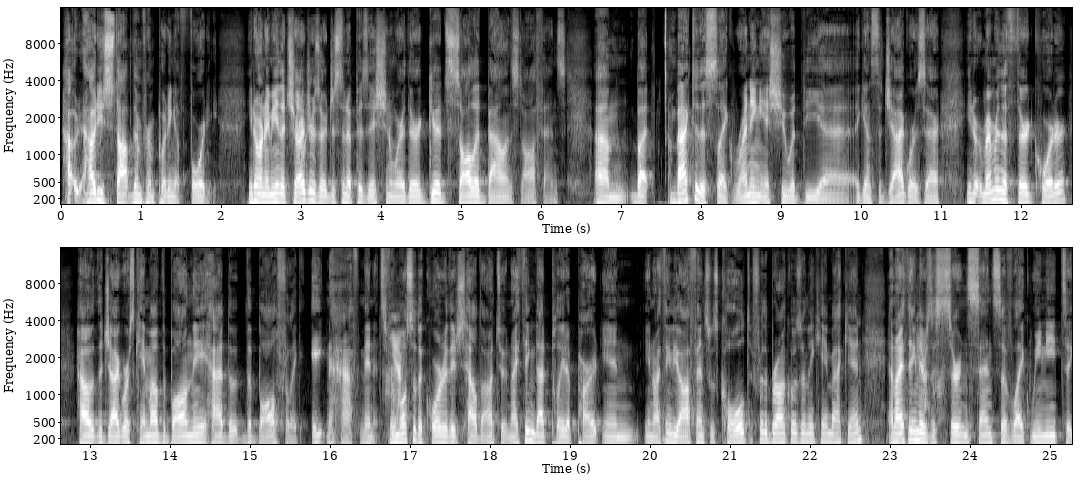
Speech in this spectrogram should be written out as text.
how, how do you stop them from putting up 40? You know what I mean? The Chargers are just in a position where they're a good, solid, balanced offense. Um, but back to this like running issue with the uh, against the Jaguars there. You know, remember in the third quarter how the Jaguars came out of the ball and they had the, the ball for like eight and a half minutes. For Yeah. most of the quarter, they just held on to it, and I think that played a part in you know I think the offense was cold cold for the Broncos when they came back in. And I think there's a certain sense of like we need to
